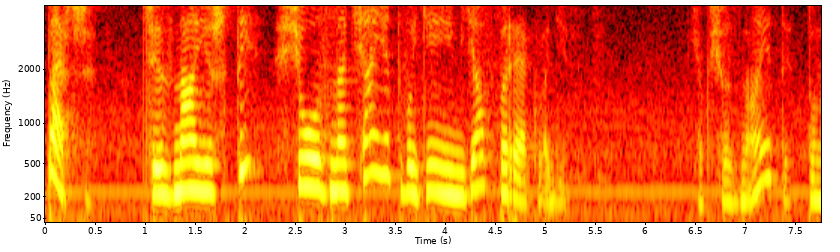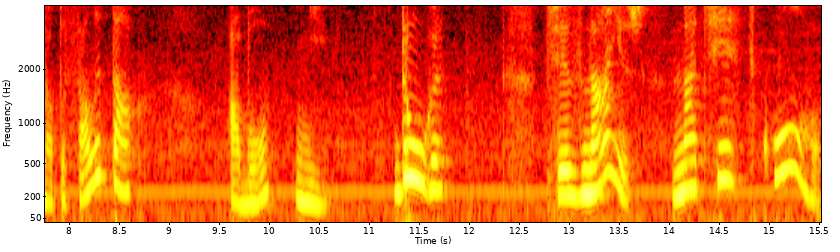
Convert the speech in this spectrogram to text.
Перше. Чи знаєш ти, що означає твоє ім'я в перекладі? Якщо знаєте, то написали так або ні. Друге. Чи знаєш, на честь кого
